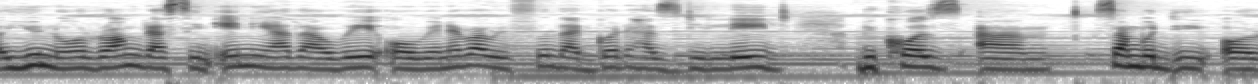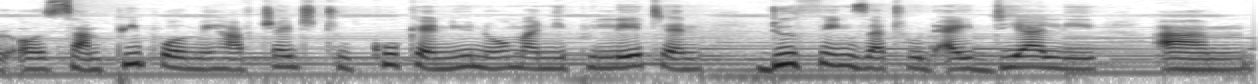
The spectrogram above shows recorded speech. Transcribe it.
uh, you know, wronged us in any other way, or whenever we feel that God has delayed because um, somebody or, or some people may have tried to cook and, you know, manipulate and do things that would ideally um,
